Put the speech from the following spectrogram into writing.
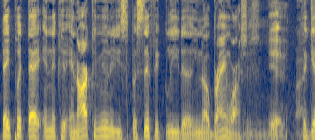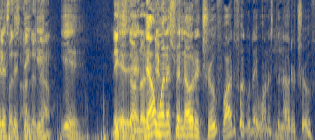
they put that in the in our community specifically to you know brainwash us Yeah. to get Keep us to thinking, them. yeah. Niggas yeah, don't know they the don't want us difference, to know the truth. Why the fuck would they want us to know the truth?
